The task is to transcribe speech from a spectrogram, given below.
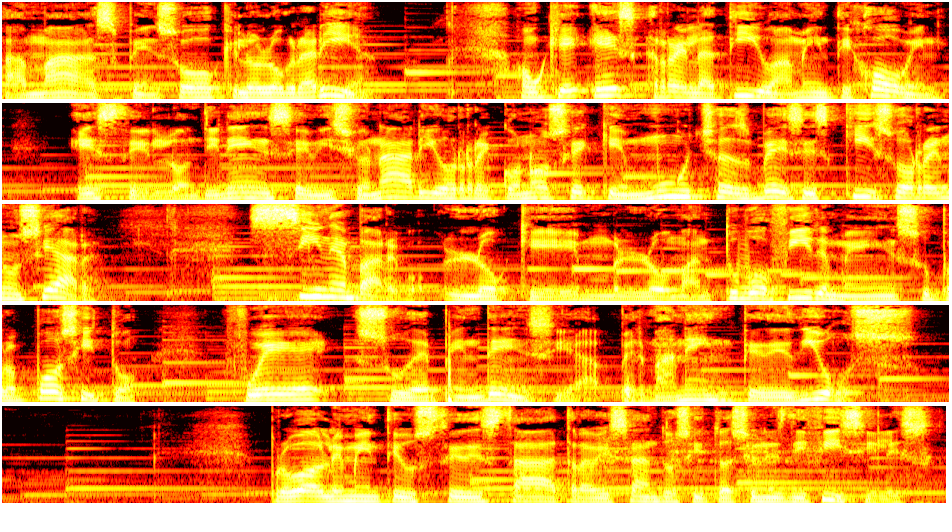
jamás pensó que lo lograría aunque es relativamente joven, este londinense visionario reconoce que muchas veces quiso renunciar. Sin embargo, lo que lo mantuvo firme en su propósito fue su dependencia permanente de Dios. Probablemente usted está atravesando situaciones difíciles,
